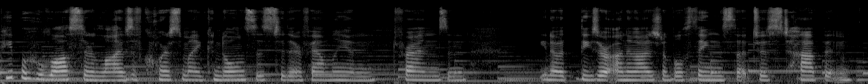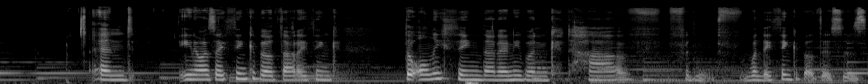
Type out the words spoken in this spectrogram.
people who lost their lives, of course, my condolences to their family and friends. And, you know, these are unimaginable things that just happen. And you know, as I think about that, I think the only thing that anyone could have for them, when they think about this is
